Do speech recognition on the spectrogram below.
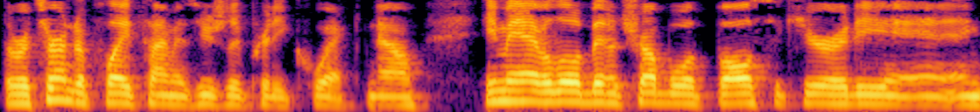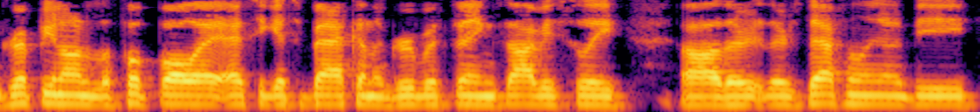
the return to play time is usually pretty quick. Now, he may have a little bit of trouble with ball security and, and gripping onto the football as he gets back in the groove of things. Obviously, uh, there, there's definitely going to be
